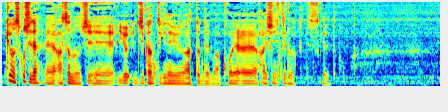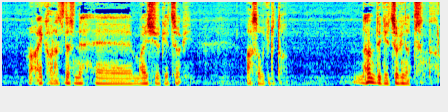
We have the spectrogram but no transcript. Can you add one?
今日は少しね、えー朝のうち、えー時間的な余裕があったんで、まあ、これ、えー配信してるわけですけれども、まあ、相変わらずですね、えー毎週月曜日朝起きると。なんで月曜日になってたんだろう？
